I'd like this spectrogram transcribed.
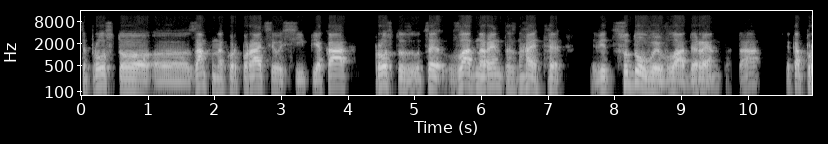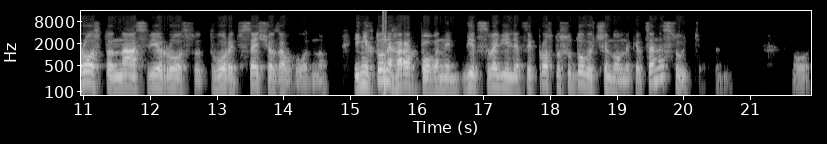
це просто е, замкнена корпорація осіб, яка просто це владна рента, знаєте, від судової влади рента, та, яка просто на свій розсуд творить все, що завгодно і ніхто не гарантований від свавілля цих просто судових чиновників. Це не суть. От.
